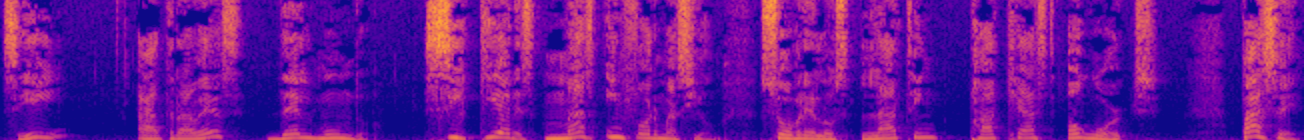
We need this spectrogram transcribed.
Sí, a través del mundo. Si quieres más información sobre los Latin Podcast Awards, pase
